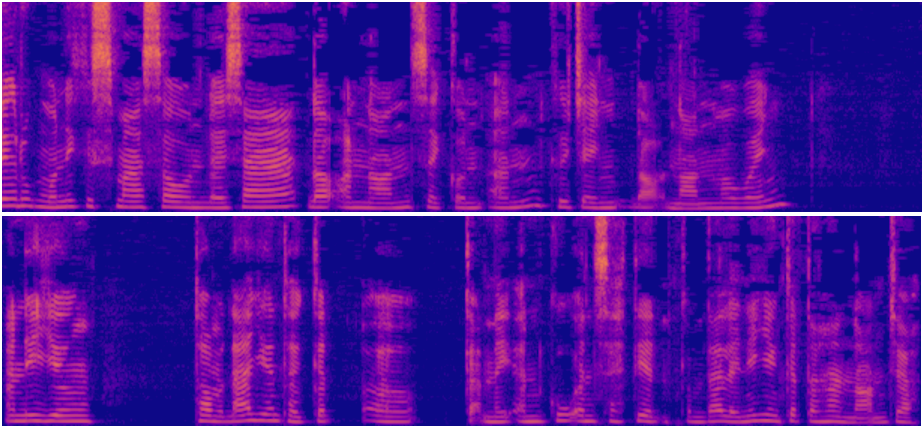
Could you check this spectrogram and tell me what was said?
ចឹងរូបមន្តនេះគឺស្មើ0ដោយសារដកអណន្តសេគុណ n គឺចេញដកអណន្តមកវិញអានេះយើងធម្មតាយើងត្រូវគិតករណី n គូ n សេះទៀតប៉ុន្តែឥឡូវនេះយើងគិតទៅថាអណន្តចាស់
